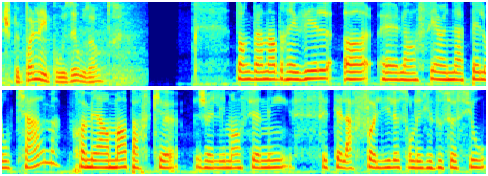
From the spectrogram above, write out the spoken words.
Je peux pas l'imposer aux autres. Donc, Bernard Drainville a euh, lancé un appel au calme. Premièrement, parce que, je l'ai mentionné, c'était la folie là, sur les réseaux sociaux.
